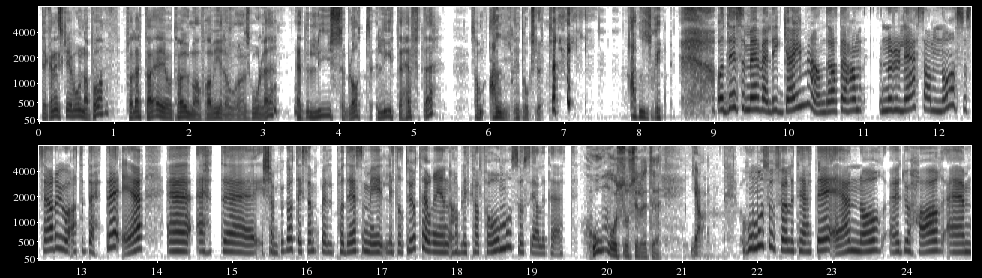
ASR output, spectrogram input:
Det kan jeg skrive under på, for dette er jo traumer fra videregående skole. Et lyseblått lite hefte som aldri tok slutt. Aldri. Og det som er veldig gøy med han, det er at han, når du leser han nå, så ser du jo at dette er eh, et eh, kjempegodt eksempel på det som i litteraturteorien har blitt kalt for homososialitet. Homososialitet. Ja. Homososialitet det er når eh, du har eh,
